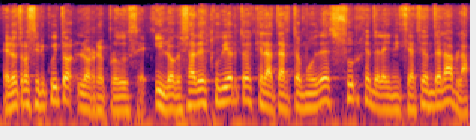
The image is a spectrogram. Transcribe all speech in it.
el otro circuito lo reproduce. Y lo que se ha descubierto es que la tartamudez surge de la iniciación del habla,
